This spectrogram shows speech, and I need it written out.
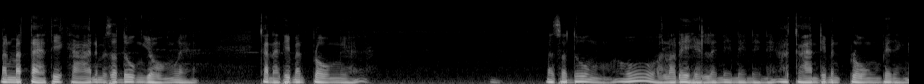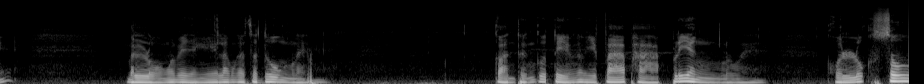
มันมาแตะที่ขาเนี่ยมันสะดุ้งโยงเลยขณะที่มันปรงเนี่ย มันสะดุ้ง โอ้ เราได้เห็นแล้วนี่นี่นี่อาการที่มันปรงเป็นอย่างนี้ มันหลงมันเป็นอย่างนี้แล้วมันก็สะดุ้งเลย ก่อนถึงกุฏิมันก็มีฟ้าผ่าเปรี้ยงลงไปคนลุกสู้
